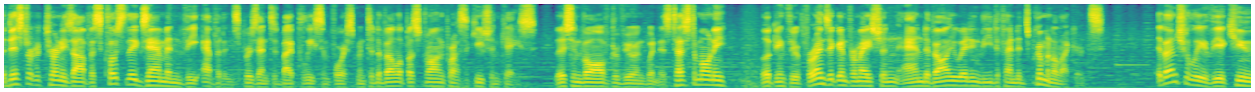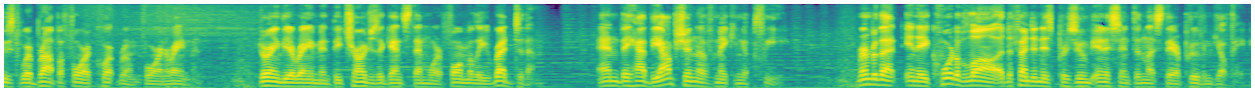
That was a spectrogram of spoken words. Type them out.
The district attorney's office closely examined the evidence presented by police enforcement to develop a strong prosecution case. This involved reviewing witness testimony, looking through forensic information, and evaluating the defendant's criminal records. Eventually, the accused were brought before a courtroom for an arraignment. During the arraignment, the charges against them were formally read to them, and they had the option of making a plea. Remember that in a court of law, a defendant is presumed innocent unless they are proven guilty.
